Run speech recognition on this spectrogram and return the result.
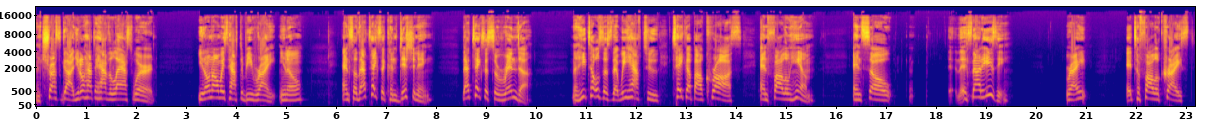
and trust God. You don't have to have the last word. You don't always have to be right, you know? And so that takes a conditioning. That takes a surrender. Now, he tells us that we have to take up our cross and follow him. And so it's not easy, right? It, to follow Christ.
